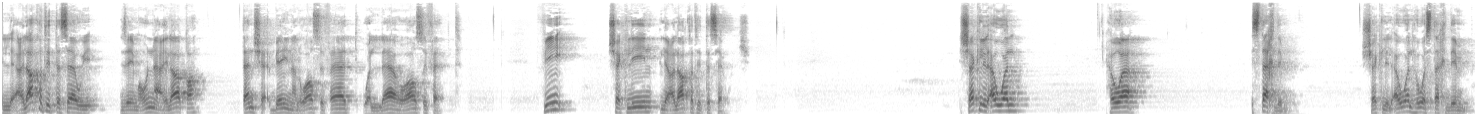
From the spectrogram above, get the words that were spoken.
علاقة التساوي زي ما قلنا علاقة تنشأ بين الواصفات واللا واصفات في شكلين لعلاقة التساوي. الشكل الأول هو استخدم. الشكل الأول هو استخدم.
